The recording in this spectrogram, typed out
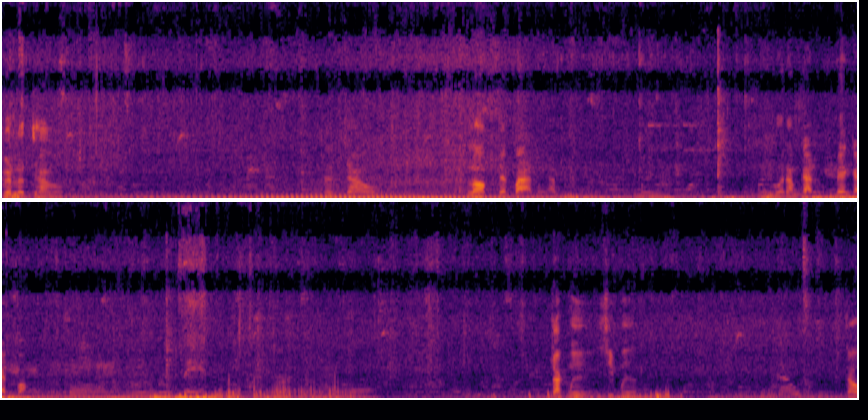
คนละเจ้าคนละเจ้าล็อกจักบาทเลยครับหมื่นมีบ่น้ำกันแบ่งกันบ่บ่นี่หมื่นแปดจักมือสิบมือเก้าเก้า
